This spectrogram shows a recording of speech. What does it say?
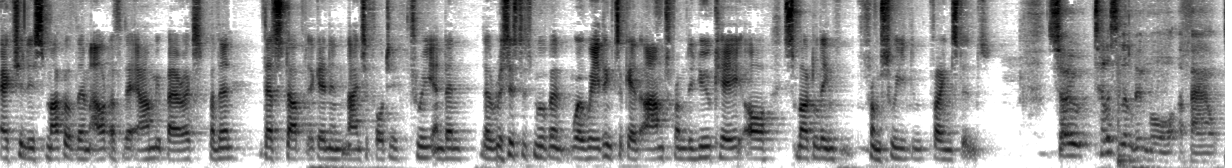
actually smuggled them out of the army barracks. But then that stopped again in 1943, and then the resistance movement were waiting to get arms from the UK or smuggling from Sweden, for instance. So, tell us a little bit more about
